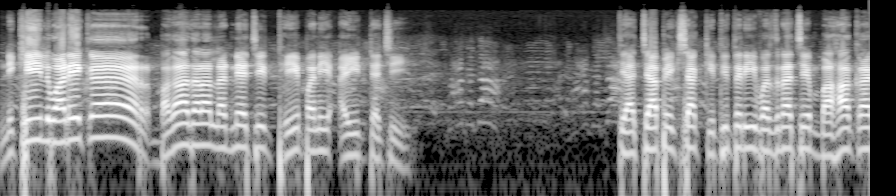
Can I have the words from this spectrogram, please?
निखिल वाडेकर. बघा जरा लढण्याची ठेप आणि ऐट त्याची. त्याच्यापेक्षा कितीतरी वजनाचे महाकाय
